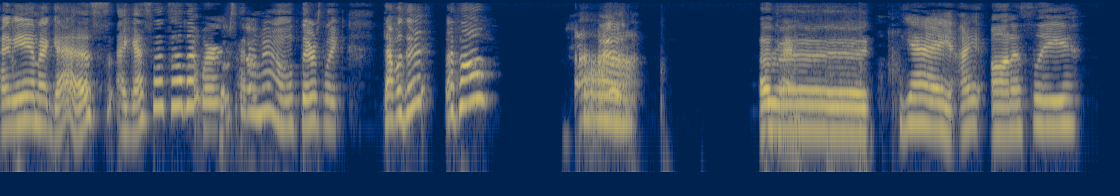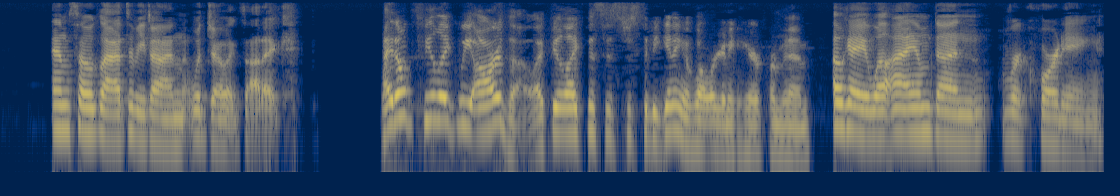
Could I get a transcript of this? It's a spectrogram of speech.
I mean, I guess. I guess that's how that works. I don't know. There's like, that was it? That's all? Ah. okay. Hooray. Yay. I honestly am so glad to be done with Joe Exotic. I don't feel like we are though. I feel like this is just the beginning of what we're gonna hear from him. Okay, well, I am done recording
